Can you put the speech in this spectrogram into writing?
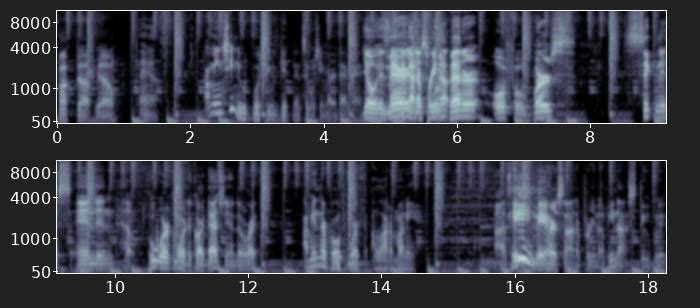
fucked up, yo. Damn. i mean she knew what she was getting into when she married that man Yo, is Marriage they got a is for prenup? better or for worse, sickness and in health. Who worth more, the Kardashian though, right? i mean they're both worth a lot of money He made her sign a prenup. He not stupid.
